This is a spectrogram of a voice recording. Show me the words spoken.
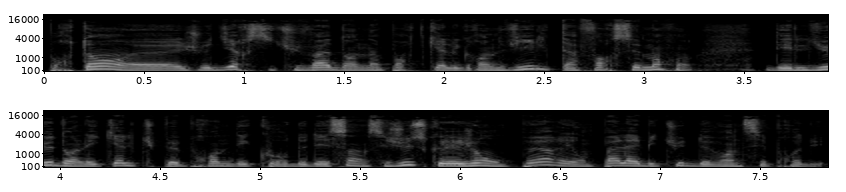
Pourtant, euh, je veux dire, si tu vas dans n'importe quelle grande ville, tu as forcément des lieux dans lesquels tu peux prendre des cours de dessin. C'est juste que les gens ont peur et ont pas l'habitude de vendre ces produits.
